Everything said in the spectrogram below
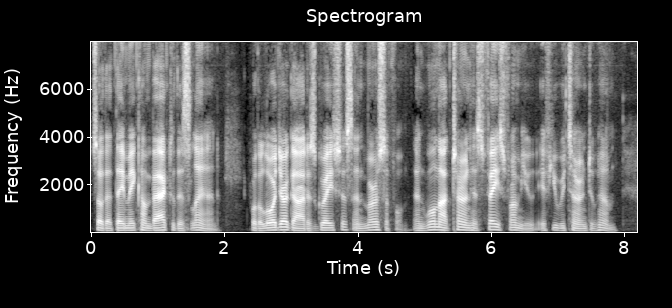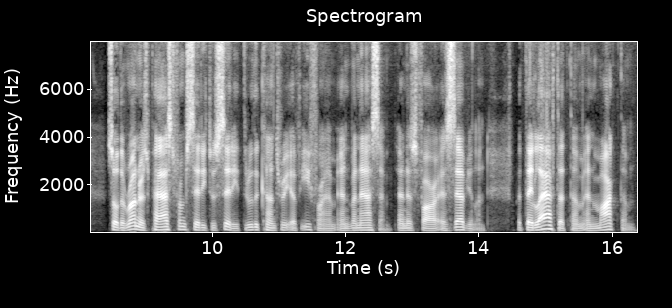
so that they may come back to this land. For the Lord your God is gracious and merciful, and will not turn his face from you if you return to him. So the runners passed from city to city through the country of Ephraim and Manasseh, and as far as Zebulun. But they laughed at them and mocked them.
